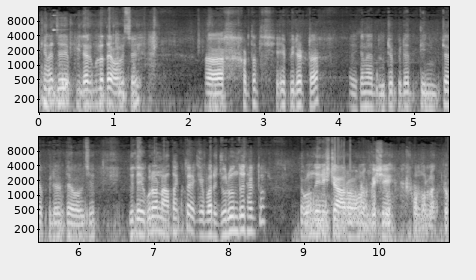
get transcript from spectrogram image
এখানে যে পিলারগুলো দেওয়া হয়েছে অর্থাৎ এই পিলারটা এখানে দুইটা পিলার তিনটা পিলার দেওয়া হয়েছে। যদি এগুলো না থাকতো, একেবারে ঝুলন্তই থাকতো, তখন জিনিসটা আরও অনেক বেশি সুন্দর লাগতো।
